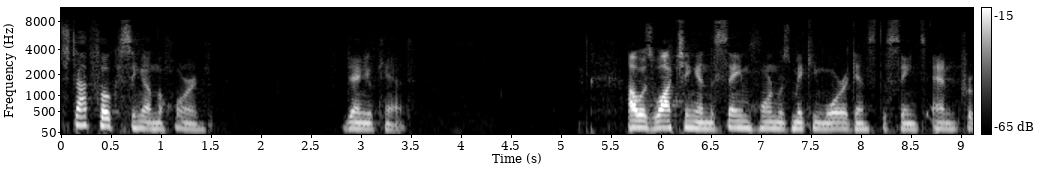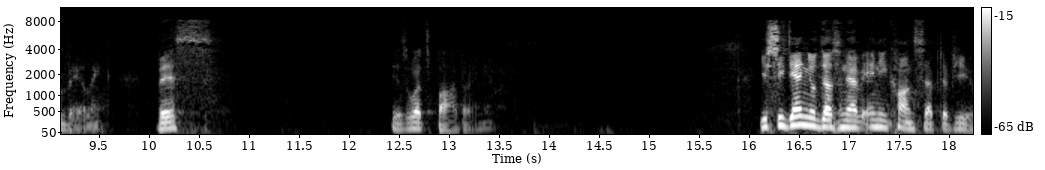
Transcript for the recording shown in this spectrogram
stop focusing on the horn. Daniel can't. I was watching, and the same horn was making war against the saints and prevailing. This is what's bothering him. You see, Daniel doesn't have any concept of you.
